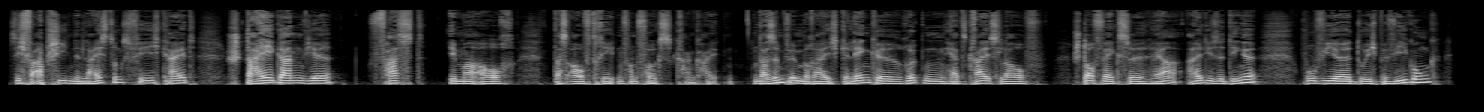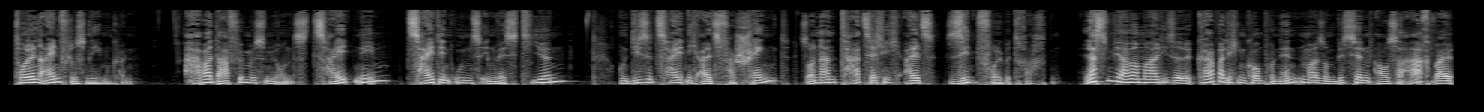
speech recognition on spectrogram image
sich verabschiedenden Leistungsfähigkeit steigern wir fast immer auch das Auftreten von Volkskrankheiten. Und da sind wir im Bereich Gelenke, Rücken, Herz-Kreislauf, Stoffwechsel, ja, all diese Dinge, wo wir durch Bewegung tollen Einfluss nehmen können. Aber dafür müssen wir uns Zeit nehmen, Zeit in uns investieren und diese Zeit nicht als verschenkt, sondern tatsächlich als sinnvoll betrachten. Lassen wir aber mal diese körperlichen Komponenten mal so ein bisschen außer Acht, weil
